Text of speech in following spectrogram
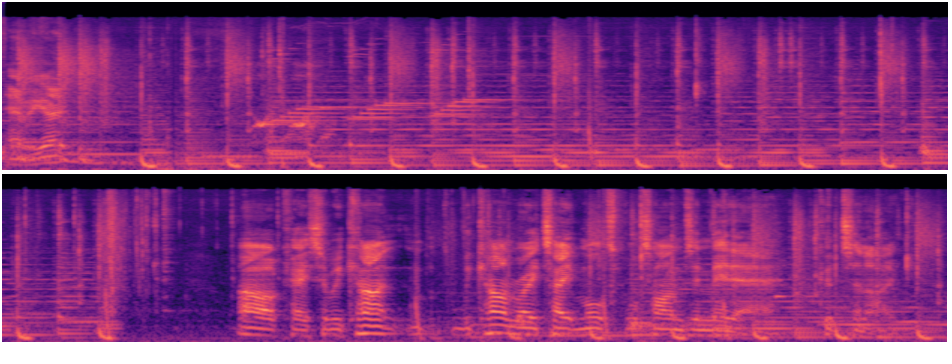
There we go. Oh, okay, so we can't we can't rotate multiple times in midair. Good to know.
